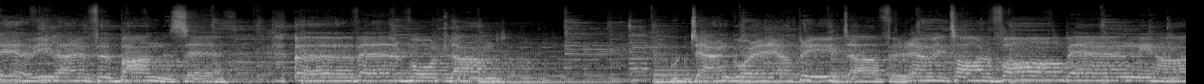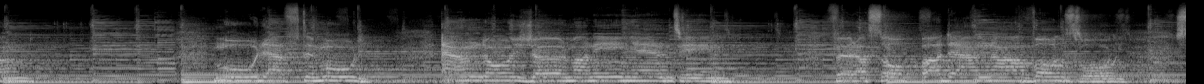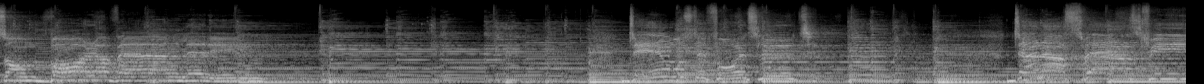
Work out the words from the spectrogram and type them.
Det vilar en förbannelse över vårt land. Och den går ej att bryta förrän vi tar vapen i hand. Efter mord, ändå gör man ingenting för att stoppa denna våldsvåg som bara väller in. Det måste få ett slut Denna svensk fientlighet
